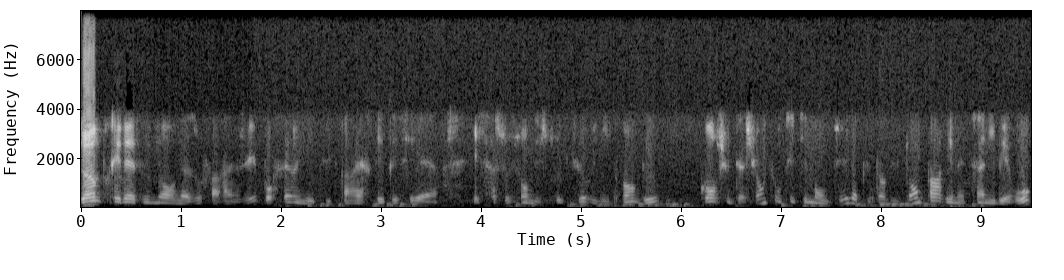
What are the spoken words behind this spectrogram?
d'un prélèvement nasopharyngé pour faire une étude par RT-PCR. Et ça, ce sont des structures uniquement de consultations qui ont été montées la plupart du temps par des médecins libéraux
